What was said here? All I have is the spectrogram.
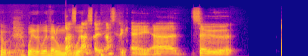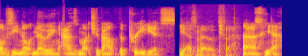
with with an That's with, that's that's okay. Uh, so obviously, not knowing as much about the previous, yeah, no, that's fair. uh, yeah,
